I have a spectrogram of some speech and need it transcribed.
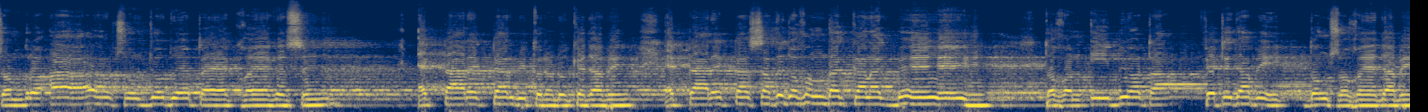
চন্দ্র আর সূর্য দুটা এক হয়ে গেছে। একটা আরেকটার ভিতরে ঢুকে যাবে, একটা আরেকটার সাথে যখন ধাক্কা লাগবে, তখন এই দুটা ফেটে যাবে, ধ্বংস হয়ে যাবে।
